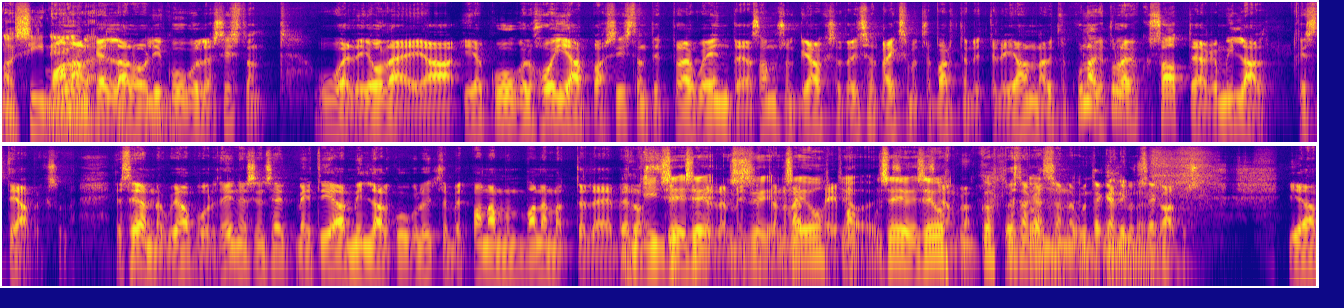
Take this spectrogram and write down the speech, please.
ah,. vanal kellal oli Google Assistant, uuel ei ole ja, ja Google hoiab Assistantit praegu enda ja Samsungi jaoks seda lihtsalt väiksematele partneritele ei anna, ütleb kunagi tulevikus saate, aga millal, kes teab, eks ole. ja see on nagu jabur, teine asi on see, et me ei tea, millal Google ütleb, et vanem, vanematele. see, see, see, see oht, see, see oht kahtlemata on. ühesõnaga, see on nagu tegelikult segadus ja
